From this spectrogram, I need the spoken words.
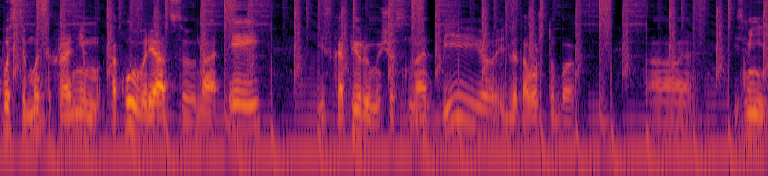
Допустим, мы сохраним такую вариацию на A и скопируем еще на B ее, и для того, чтобы э, изменить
